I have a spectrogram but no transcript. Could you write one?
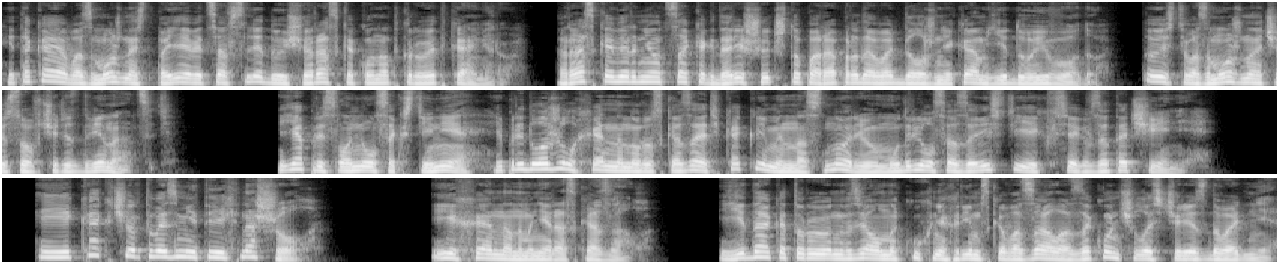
и такая возможность появится в следующий раз, как он откроет камеру. Раска вернется, когда решит, что пора продавать должникам еду и воду. То есть, возможно, часов через 12. Я прислонился к стене и предложил Хеннону рассказать, как именно Снори умудрился завести их всех в заточение. «И как, черт возьми, ты их нашел?» И Хеннон мне рассказал. Еда, которую он взял на кухнях римского зала, закончилась через два дня.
